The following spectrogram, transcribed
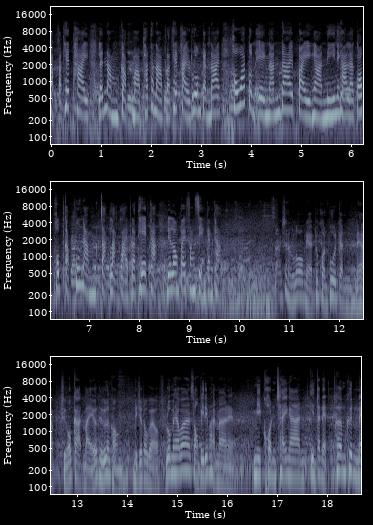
กับประเทศไทย และนำกลับมาพัฒนาประเทศไทยร่วมกันได้ เพราะว่าตนเองนั้นได้ไปงานนี้นะคะ แล้วก็พบกับผู้นำจากหลากหลายประเทศค่ะ เดี๋ยวลองไปฟังเสียงกันค่ะ direction ของโลกเนี่ยทุกคนพูดกันนะครับถึงโอกาสใหม่ก็คือเรื่องของ digital wealth รู้ไหมครับว่า 2 ปีที่ผ่านมาเนี่ยมีคนใช้งานอินเทอร์เน็ตเพิ่มขึ้นใน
